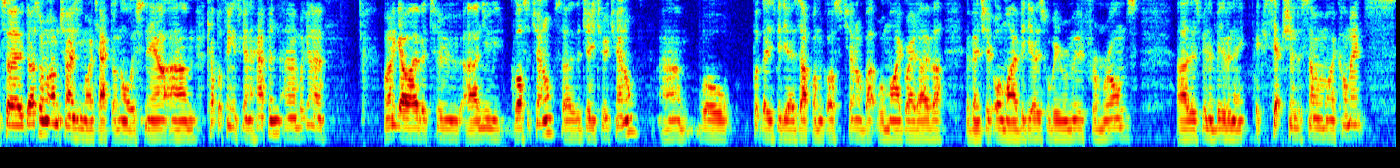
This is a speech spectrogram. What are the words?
so, guys, I'm, I'm changing my tact on all this now. Um, a couple of things are going to happen. Um, we're going to, I'm going to go over to our new Glosser channel, so the G2 channel. Um, we'll put these videos up on the Glosser channel, but we'll migrate over. Eventually, all my videos will be removed from ROMs. Uh, there's been a bit of an exception to some of my comments.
